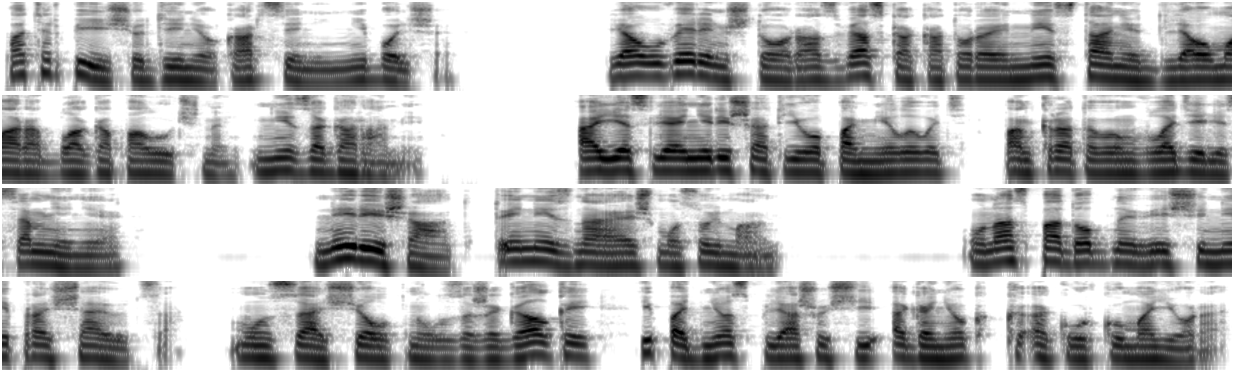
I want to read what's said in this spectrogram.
Потерпи еще денек, Арсений, не больше. Я уверен, что развязка, которая не станет для Умара благополучной, не за горами. А если они решат его помиловать, Панкратовым владели сомнения. Не решат, ты не знаешь мусульман. У нас подобные вещи не прощаются. Муса щелкнул зажигалкой и поднес пляшущий огонек к окурку майора.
